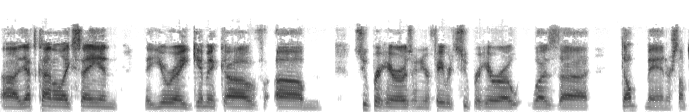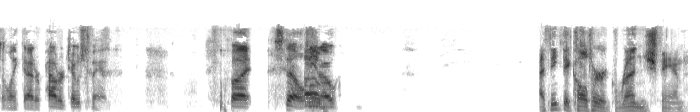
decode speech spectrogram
uh, that's kind of like saying that you're a gimmick of um, superheroes and your favorite superhero was uh, Dump Man or something like that or Powder Toast Man. But still, um, you know, I think they called her a grunge fan,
